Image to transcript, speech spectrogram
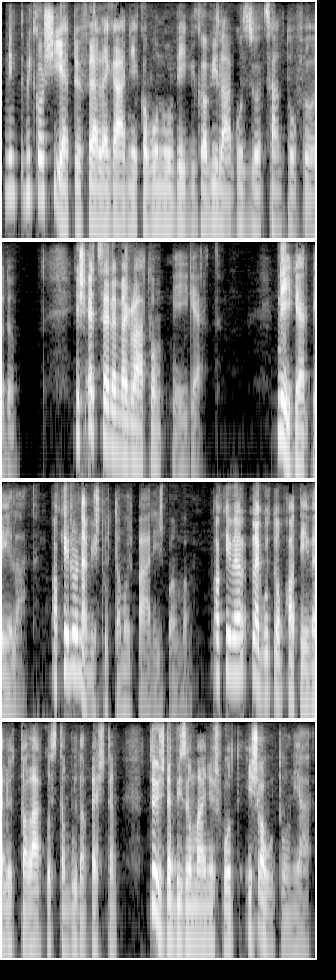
mint mikor siető fellegárnyéka vonul végig a világos zöld szántóföldön. És egyszerre meglátom Négert. Néger Bélát, akiről nem is tudtam, hogy Párizsban van akivel legutóbb hat év előtt találkoztam Budapesten. Tőzsde bizományos volt, és autón járt.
